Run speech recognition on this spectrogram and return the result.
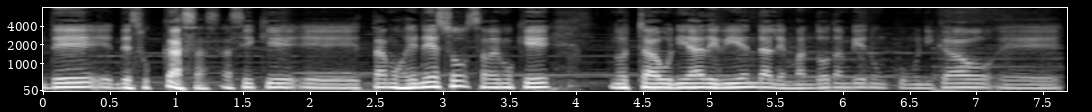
de, sus casas. Así que estamos en eso. Sabemos que nuestra unidad de vivienda les mandó también un comunicado eh,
